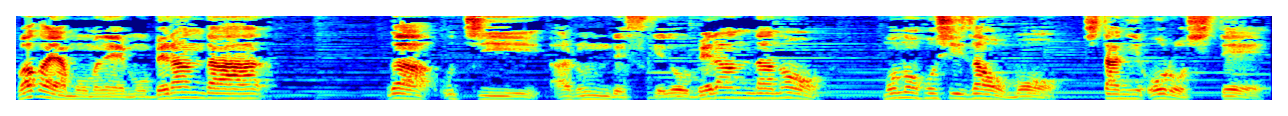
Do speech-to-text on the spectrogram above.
我が家もね、もうベランダがうちあるんですけど、ベランダの物干し竿も下に下ろして、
